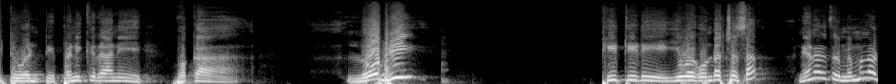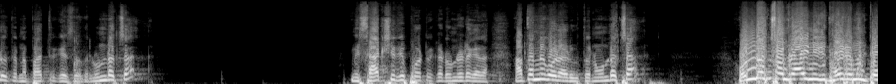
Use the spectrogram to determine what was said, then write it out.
ఇటువంటి పనికిరాని ఒక లోభి టీటీడీ ఈవోగా ఉండొచ్చా సార్? నేను అడుగుతున్నా మిమ్మల్ని అడుగుతున్న పాత్రికే సోదరులు ఉండొచ్చా? మీ సాక్షి రిపోర్టర్ ఇక్కడ ఉండడు కదా. అతన్ని కూడా అడుగుతున్నా ఉండొచ్చా? ఉండొచ్చు అని రాయి నీకు ధైర్యం ఉంటే.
